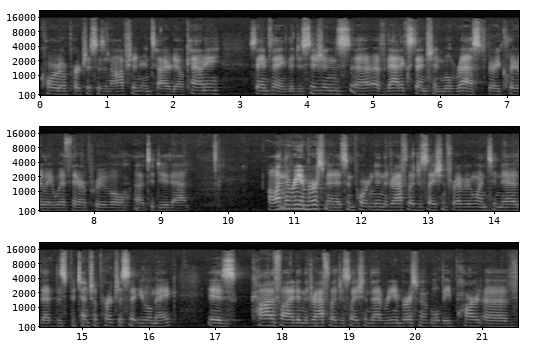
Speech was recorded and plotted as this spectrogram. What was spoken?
corridor purchase as an option into Iredell County. Same thing, the decisions uh, of that extension will rest very clearly with their approval uh, to do that. On the reimbursement, it's important in the draft legislation for everyone to know that this potential purchase that you will make is codified in the draft legislation. That reimbursement will be part of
